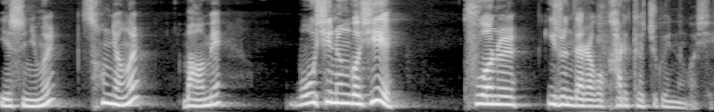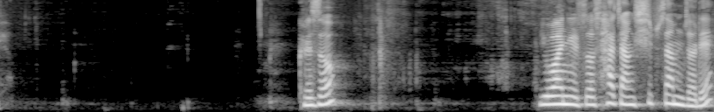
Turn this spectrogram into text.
예수님을 성령을 마음에 모시는 것이 구원을 이룬다라고 가르쳐 주고 있는 것이에요. 그래서 요한일서 4장 13절에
